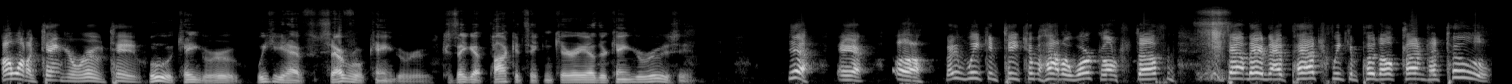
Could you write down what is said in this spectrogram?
I want a kangaroo too. Ooh, a kangaroo. We could have several kangaroos because they got pockets they can carry other kangaroos in. Yeah, and uh, maybe we can teach them how to work on stuff. Down there in that patch, we can put all kinds of tools.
